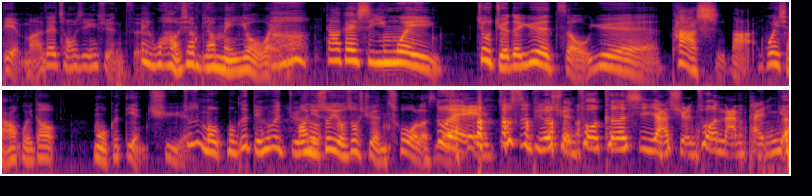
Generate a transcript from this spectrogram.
点嘛，再重新选择。哎、我好像比较没有哎、大概是因为就觉得越走越踏实吧，不会想要回到某个点去、哎就是某某个点会不会觉得？哦，你说有时候选错了是吧？对，就是比如选错科系啊，选错男朋友，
